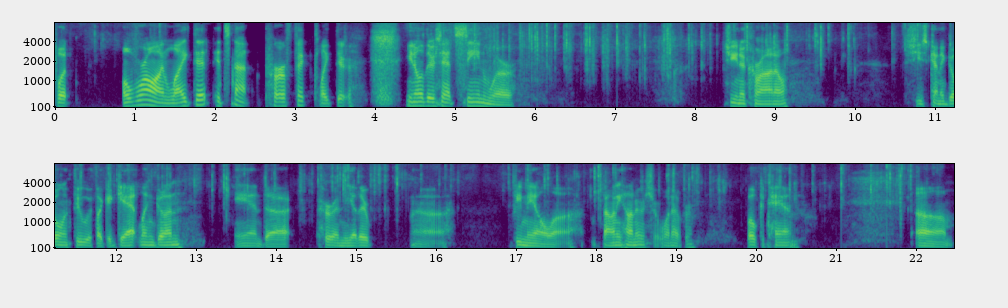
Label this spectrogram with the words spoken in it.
but overall, I liked it. It's not perfect. Like there, you know, there's that scene where Gina Carano, she's kind of going through with like a Gatling gun, and uh, her and the other uh, female uh, bounty hunters or whatever, Bo Katan. Um,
